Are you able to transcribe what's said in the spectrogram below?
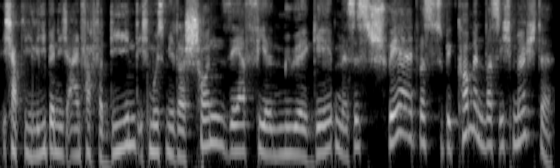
ich habe die Liebe nicht einfach verdient, ich muss mir da schon sehr viel Mühe geben, es ist schwer etwas zu bekommen, was ich möchte.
